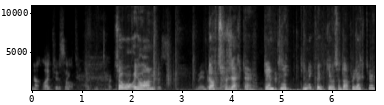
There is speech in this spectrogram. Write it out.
don't- like it just like. salt? tur- it So, wait, hold on. made us- it made her Dot projector. Didn't it, didn't it could give us a dot projector?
